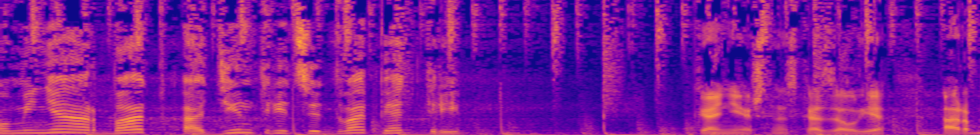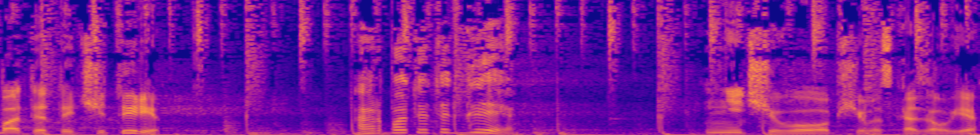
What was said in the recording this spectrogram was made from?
у меня Арбат 13253». «Конечно», — сказал я. «Арбат — это 4?» «Арбат — это Г». «Ничего общего», — сказал я.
